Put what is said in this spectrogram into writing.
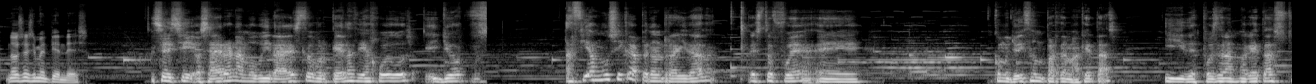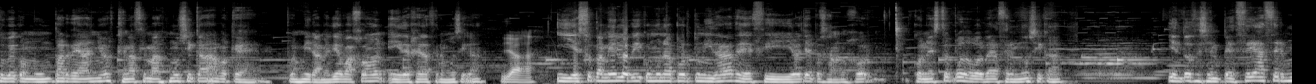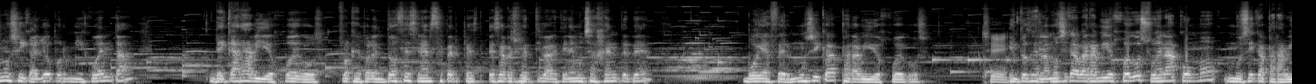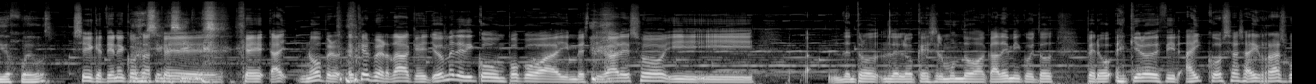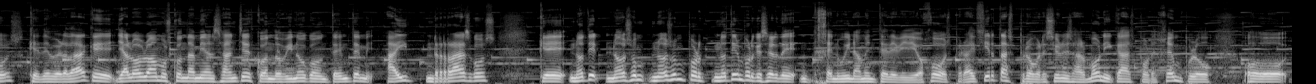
No sé si me entiendes. Sí, sí, o sea, era una movida esto porque él hacía juegos y yo pues, hacía música, pero en realidad esto fue eh, como yo hice un par de maquetas y después de las maquetas tuve como un par de años que no hacía más música porque, pues mira, me dio bajón y dejé de hacer música. Ya. Y esto también lo vi como una oportunidad de decir, oye, pues a lo mejor con esto puedo volver a hacer música. Y entonces empecé a hacer música yo por mi cuenta de cara a videojuegos, porque por entonces tenía esa, esa perspectiva que tiene mucha gente de voy a hacer música para videojuegos. Sí. Entonces la música para videojuegos suena como música para videojuegos. Sí, que tiene No sé cosas si que, que hay- no, pero es que es verdad que yo me dedico un poco a investigar eso y, y dentro de lo que es el mundo académico y todo, pero quiero decir, hay cosas, hay rasgos que de verdad que ya lo hablábamos con Damián Sánchez cuando vino con Temtem, hay rasgos que no, no son, no son por- no tienen por qué ser de genuinamente de videojuegos, pero hay ciertas progresiones armónicas, por ejemplo, o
